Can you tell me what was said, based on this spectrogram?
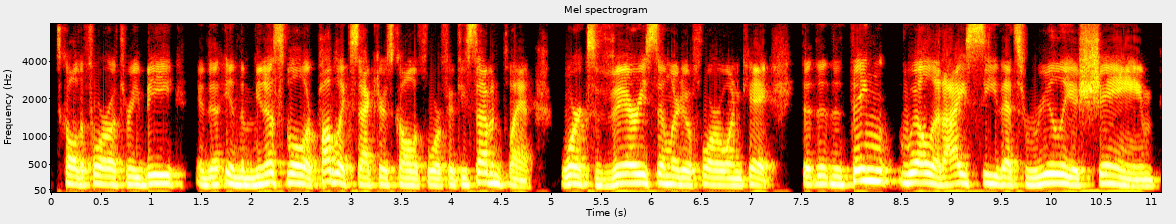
it's called a 403b. In the in the municipal or public sector, it's called a 457 plan. Works very similar to a 401k. The, the, the thing, Will, that I see that's really a shame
